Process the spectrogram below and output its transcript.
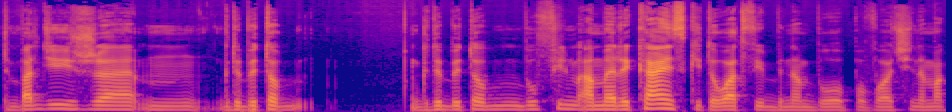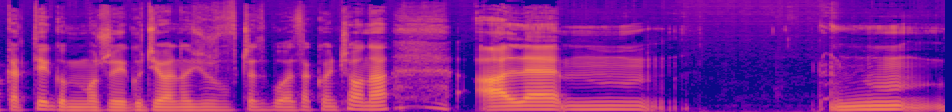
Tym bardziej, że mm, gdyby to gdyby to był film amerykański, to łatwiej by nam było powołać się na McCarthy'ego, mimo że jego działalność już wówczas była zakończona, ale mm, mm,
